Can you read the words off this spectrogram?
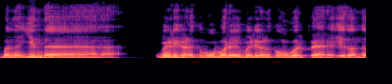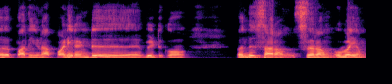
வந்து இந்த வீடுகளுக்கு ஒவ்வொரு வீடுகளுக்கும் ஒவ்வொரு பேர். இது வந்து பார்த்தீங்கன்னா பனிரெண்டு வீட்டுக்கும் வந்து சரம் சிரம் உபயம்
